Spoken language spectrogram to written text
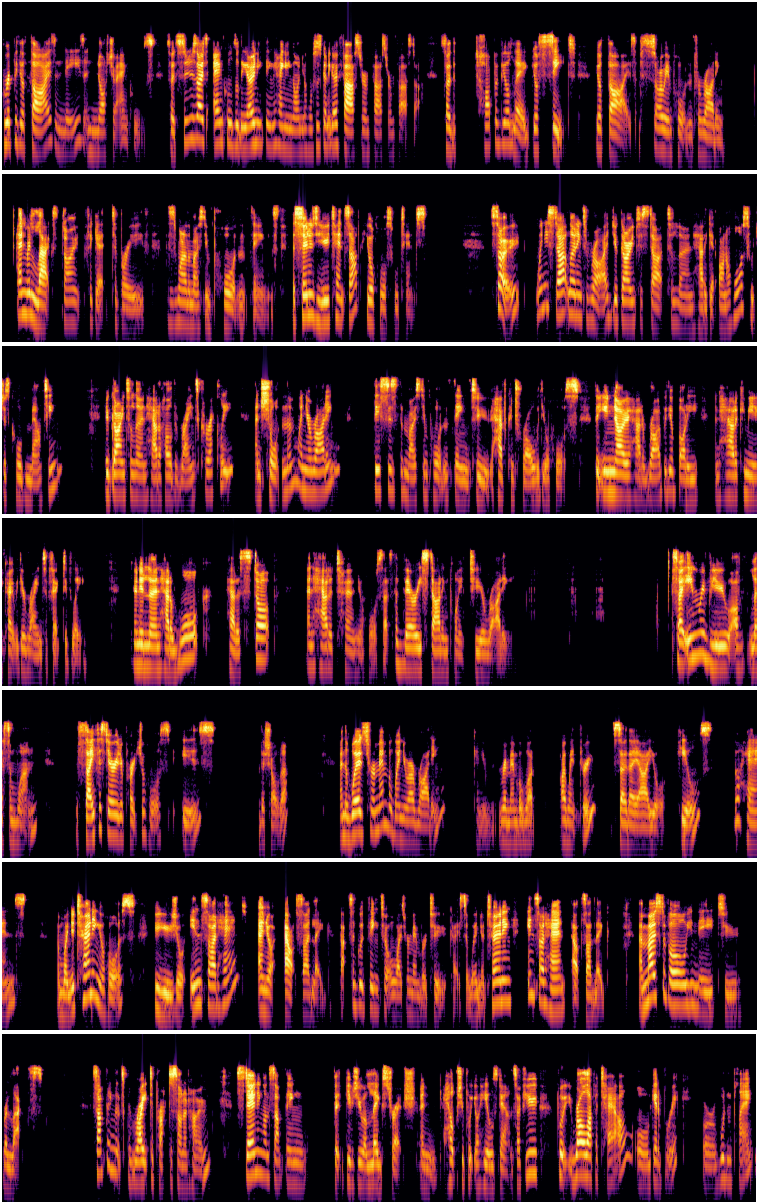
Grip with your thighs and knees and not your ankles. So as soon as those ankles are the only thing hanging on, your horse is going to go faster and faster and faster. So the top of your leg, your seat, your thighs are so important for riding. And relax. Don't forget to breathe. This is one of the most important things. As soon as you tense up, your horse will tense. So, when you start learning to ride, you're going to start to learn how to get on a horse, which is called mounting. You're going to learn how to hold the reins correctly and shorten them when you're riding. This is the most important thing to have control with your horse, that you know how to ride with your body and how to communicate with your reins effectively. You're going to learn how to walk, how to stop, and how to turn your horse. That's the very starting point to your riding. So, in review of lesson one, the safest area to approach your horse is the shoulder. And the words to remember when you are riding, can you remember what I went through? So they are your heels, your hands, and when you're turning your horse, you use your inside hand and your outside leg. That's a good thing to always remember too. Okay, so when you're turning, inside hand, outside leg. And most of all, you need to relax. Something that's great to practice on at home, standing on something that gives you a leg stretch and helps you put your heels down. So if you put roll up a towel or get a brick or a wooden plank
